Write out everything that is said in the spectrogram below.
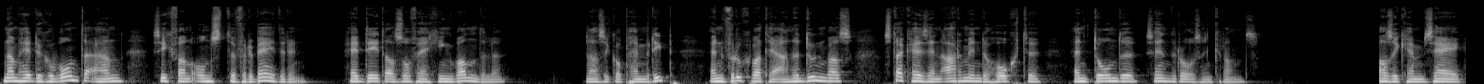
nam hij de gewoonte aan zich van ons te verwijderen. Hij deed alsof hij ging wandelen. En als ik op hem riep en vroeg wat hij aan het doen was, stak hij zijn arm in de hoogte en toonde zijn rozenkrans. Als ik hem zei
